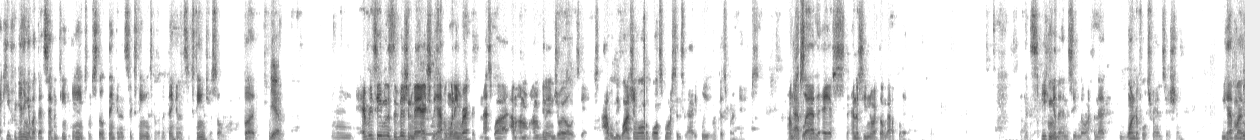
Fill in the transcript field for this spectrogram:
I keep forgetting about that 17th game. So I'm still thinking in 16s because I've been thinking in 16s for so long. But yeah, mm, every team in this division may actually have a winning record, and that's why I'm I'm I'm going to enjoy all these games. I will be watching all the Baltimore, Cincinnati, Cleveland, Pittsburgh games. I'm just Absolutely. glad the AFC, the NFC North don't got to play that. speaking of the NFC North and that wonderful transition, we have my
